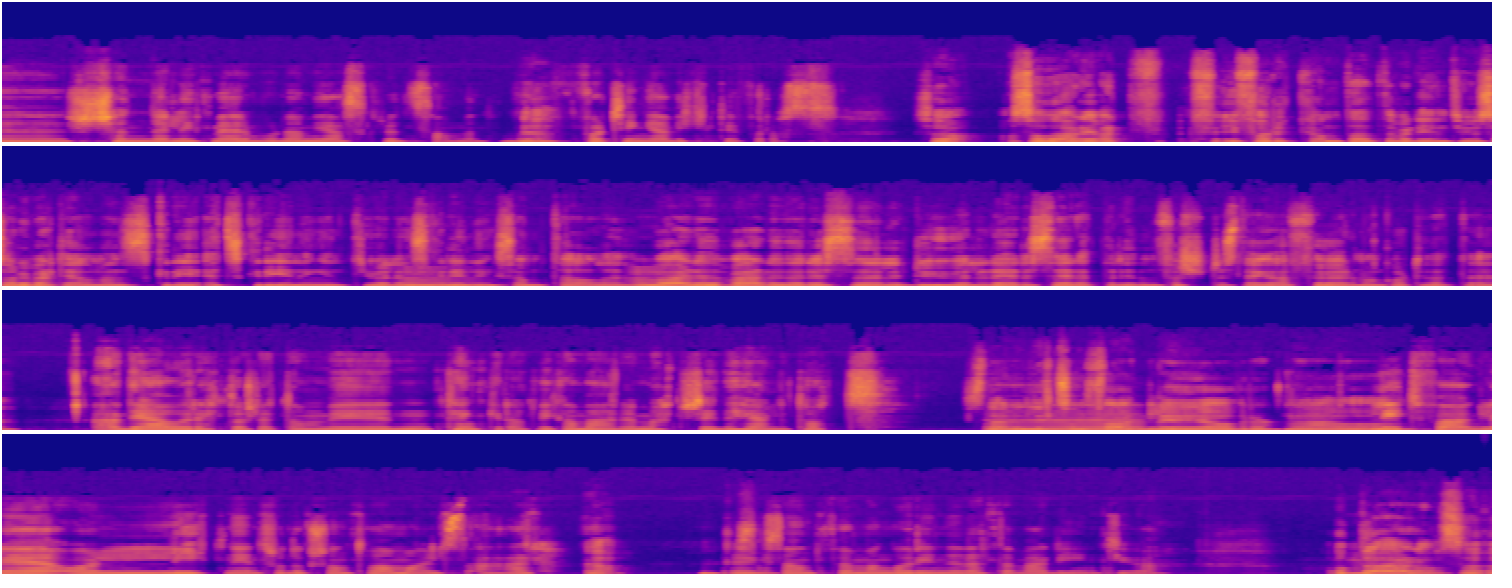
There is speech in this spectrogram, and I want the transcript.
eh, skjønner litt mer hvordan vi er skrudd sammen. Hvorfor ting er viktig for oss. Så, så da har de vært I forkant av dette verdiintervjuet så har de vært gjennom en skri, et screeningintervju eller en screeningsamtale. Hva, er det, hva er det deres, eller du eller dere ser etter i den første steget da, før man går til dette? Ja, Det er jo rett og slett om vi tenker at vi kan være match i det hele tatt. Så da er det litt sånn faglig overordna og Litt faglig og liten introduksjon til hva Miles er. ja. Ikke sant? Før man går inn i dette verdiintervjuet. Og da er det altså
